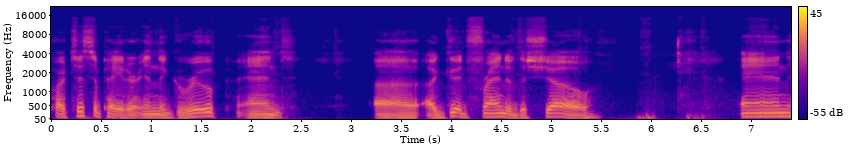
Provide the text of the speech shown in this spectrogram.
participator in the group and uh, a good friend of the show. And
